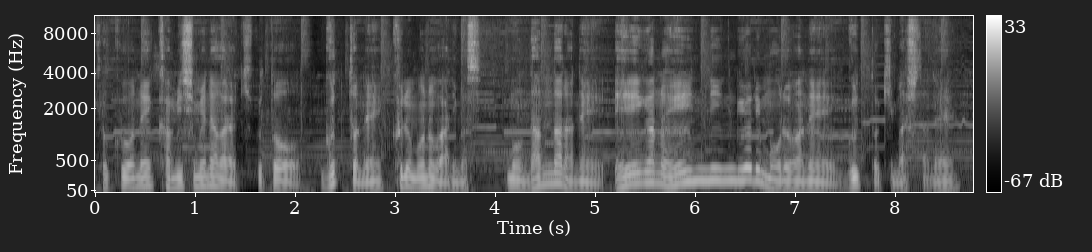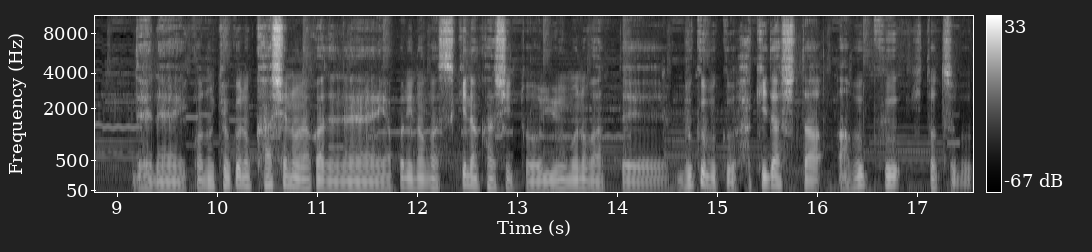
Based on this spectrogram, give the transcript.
曲をね噛みしめながら聴くとグッとね来るものがあります。もうなんならね映画のエンディングよりも俺はねグッときましたね。でねこの曲の歌詞の中でねやっぱりなんか好きな歌詞というものがあってブクブク吐き出したあぶく一粒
